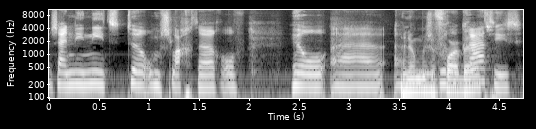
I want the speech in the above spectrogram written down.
zijn die niet te omslachtig of heel uh, Noem eens een voorbeeld. Iets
